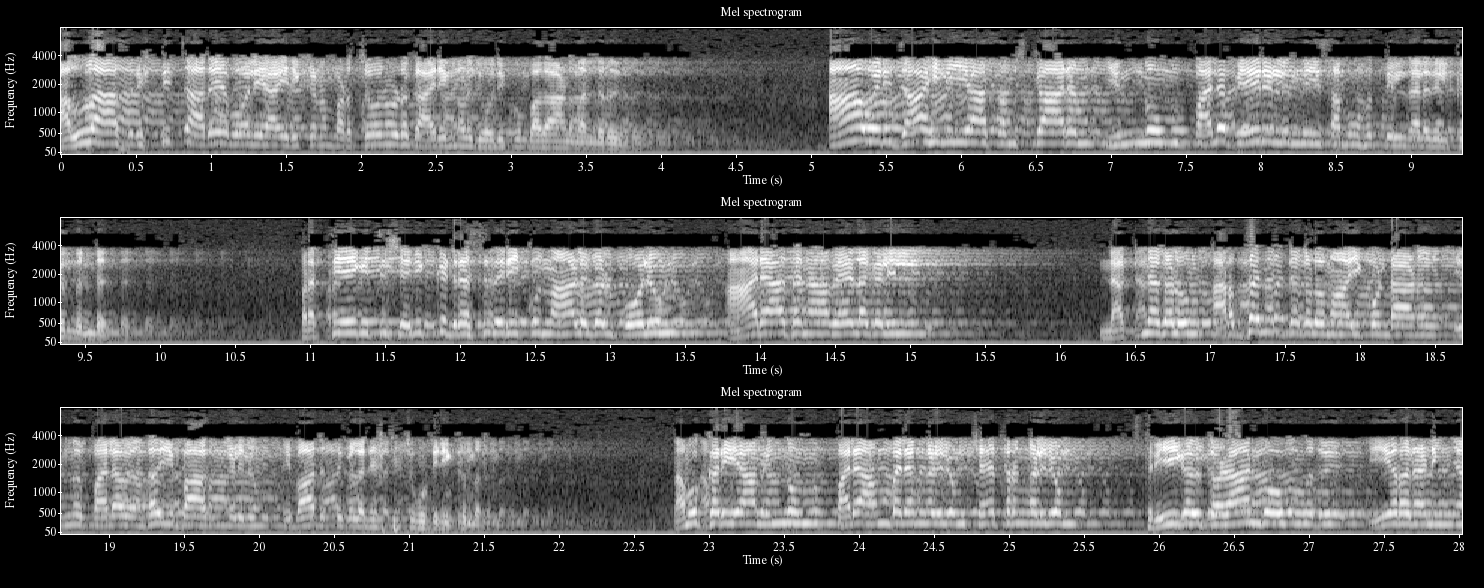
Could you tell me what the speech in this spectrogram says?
അള്ളാഹ് സൃഷ്ടിച്ച അതേപോലെ ആയിരിക്കണം പടച്ചോനോട് കാര്യങ്ങൾ ചോദിക്കുമ്പോൾ അതാണ് നല്ലത്. ആ ഒരു ജാഹിലിയ സംസ്കാരം ഇന്നും പല പേരിൽ നിന്ന് ഈ സമൂഹത്തിൽ നിലനിൽക്കുന്നുണ്ട്. പ്രത്യേകിച്ച് ശരിക്ക് ഡ്രസ്സ് ധരിക്കുന്ന ആളുകൾ പോലും ആരാധനാവേളകളിൽ നഗ്നകളും അർദ്ധനഗ്നകളുമായിക്കൊണ്ടാണ് ഇന്ന് പല മതവിഭാഗങ്ങളിലും വിവാദത്തുകൾ അനുഷ്ഠിച്ചുകൊണ്ടിരിക്കുന്നത് നമുക്കറിയാം ഇന്നും പല അമ്പലങ്ങളിലും ക്ഷേത്രങ്ങളിലും സ്ത്രീകൾ തൊഴാൻ പോകുന്നത് ഈറനണിഞ്ഞ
